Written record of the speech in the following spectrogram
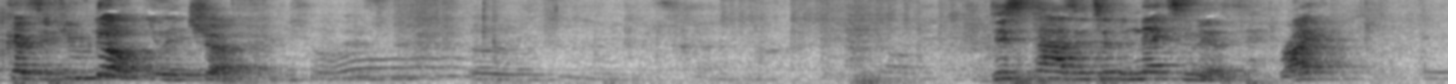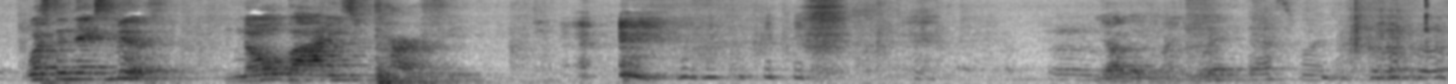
Because if you don't, you're in trouble. This ties into the next myth, right? What's the next myth? Nobody's perfect. Y'all look like what? That's funny.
